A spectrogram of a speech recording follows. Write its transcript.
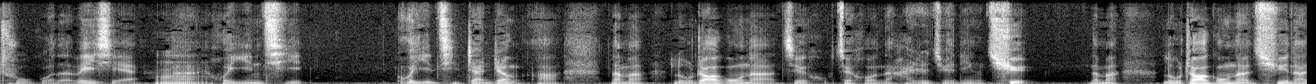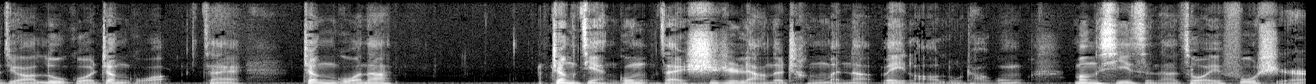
楚国的威胁，嗯会引起会引起战争啊。那么鲁昭公呢，最后最后呢还是决定去。那么鲁昭公呢去呢就要路过郑国，在郑国呢。郑简公在施之良的城门呢慰劳鲁昭公，孟喜子呢作为副使，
